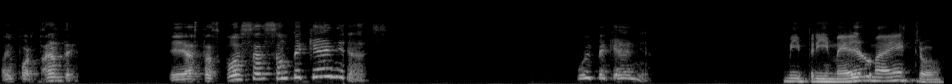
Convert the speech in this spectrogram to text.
lo importante. Y estas cosas son pequeñas. Muy pequeñas. Mi primer Pero- maestro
